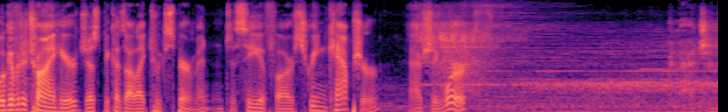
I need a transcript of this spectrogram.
We'll give it a try here just because I like to experiment and to see if our screen capture actually works. Imagine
